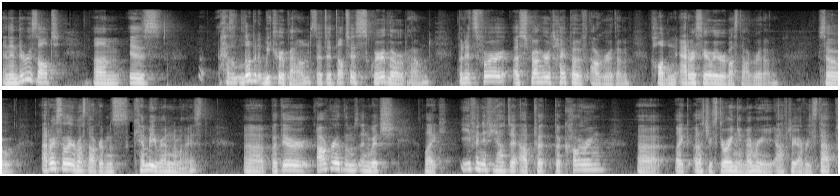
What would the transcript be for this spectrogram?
and then the result um, is has a little bit weaker bound, so it's a delta squared lower bound, but it's for a stronger type of algorithm called an adversarially robust algorithm. So adversarially robust algorithms can be randomized, uh, but they're algorithms in which, like, even if you have to output the coloring, uh, like that you're storing in memory after every step,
